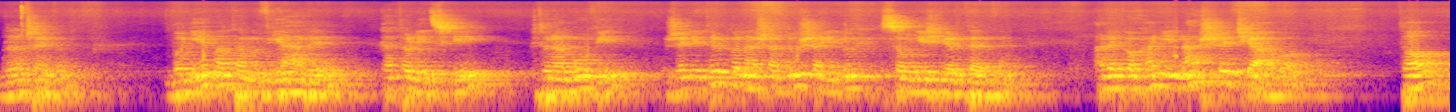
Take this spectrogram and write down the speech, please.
Dlaczego? Bo nie ma tam wiary katolickiej, która mówi, że nie tylko nasza dusza i duch są nieśmiertelne, ale kochani, nasze ciało to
